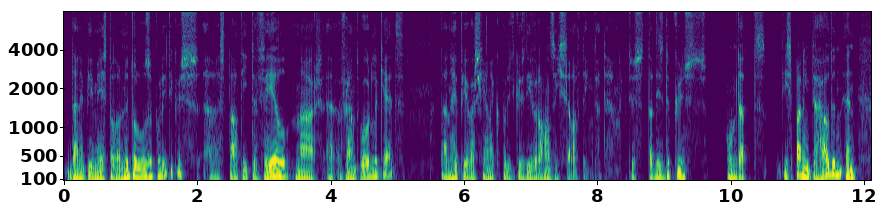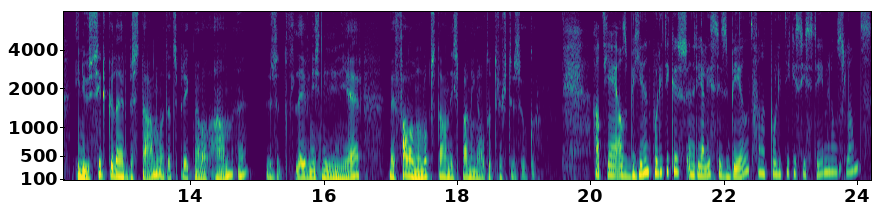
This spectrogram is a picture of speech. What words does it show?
dan heb je meestal een nutteloze politicus. Uh, staat die te veel naar uh, verantwoordelijkheid, dan heb je waarschijnlijk een politicus die vooral aan zichzelf denkt uiteindelijk. Dus dat is de kunst om dat, die spanning te houden en in uw circulair bestaan, want dat spreekt me wel aan, hè, dus het leven is niet lineair. Met vallen en opstaan die spanning altijd terug te zoeken. Had jij als beginnend politicus een realistisch beeld van het politieke systeem in ons land?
